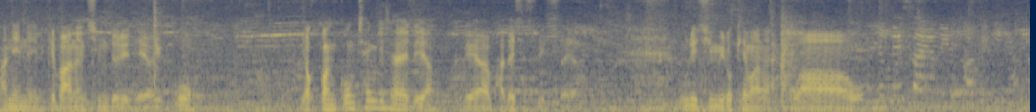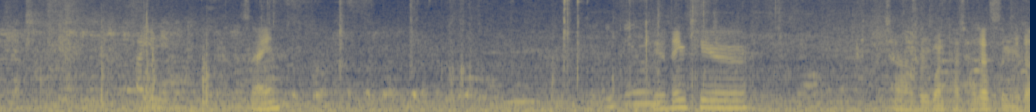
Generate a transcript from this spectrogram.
안에는 이렇게 많은 짐들이 되어 있고 여권 꼭 챙기셔야 돼요. 그래야 받으실 수 있어요. 우리 짐 이렇게 많아. Wow. 사인 thank you thank you 자 물건 다 찾았습니다.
